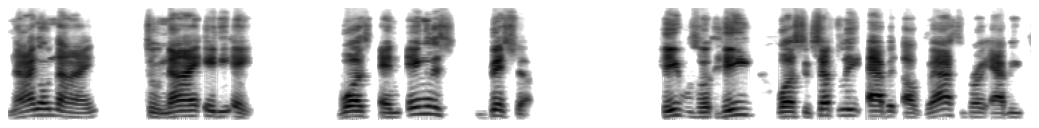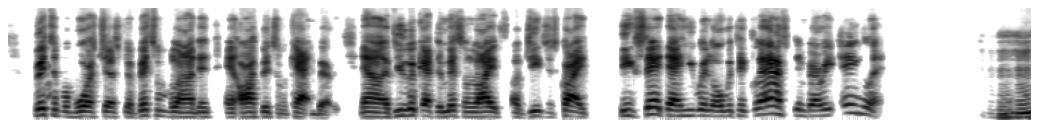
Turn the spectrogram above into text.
909 to 988, was an English bishop. He was, he was successfully abbot of Glastonbury Abbey, Bishop of Worcester, Bishop of London, and Archbishop of Canterbury. Now, if you look at the mission life of Jesus Christ, he said that he went over to Glastonbury, England. Mm-hmm.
